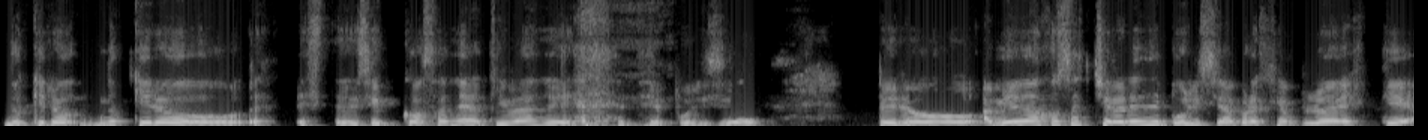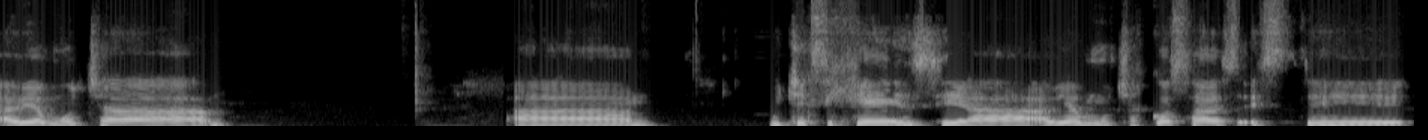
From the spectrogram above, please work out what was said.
no quiero, no quiero este, decir cosas negativas de, publicidad, pero a mí una de las cosas chéveres de publicidad, por ejemplo, es que había mucha, ah, mucha exigencia, había muchas cosas, este,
